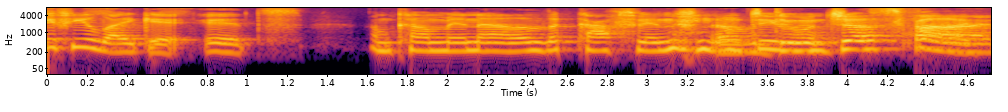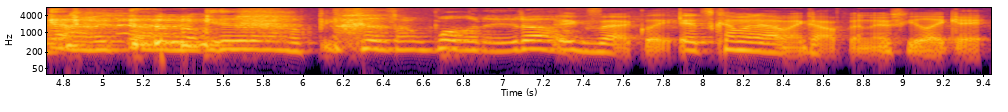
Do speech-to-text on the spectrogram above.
If you like it, it's I'm coming out of the coffin and I'm, doing, just fine. Gotta, gotta get out because I want it all. exactly. It's coming out of my coffin if you like it.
